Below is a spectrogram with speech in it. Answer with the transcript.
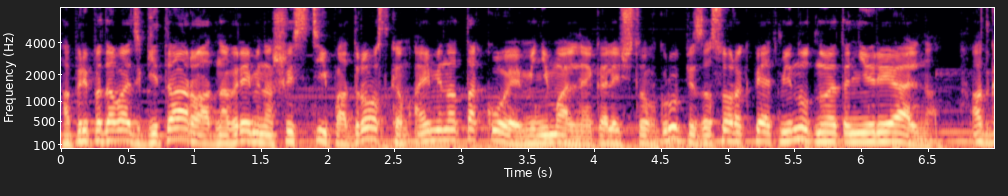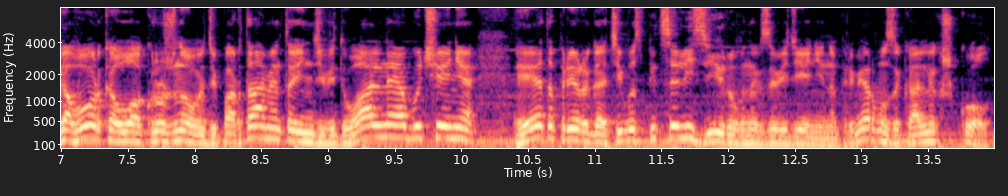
А преподавать гитару одновременно шести подросткам, а именно такое минимальное количество в группе за 45 минут, ну это нереально. Отговорка у окружного департамента, индивидуальное обучение, и это прерогатива специализированных заведений, например, музыкальных школ.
